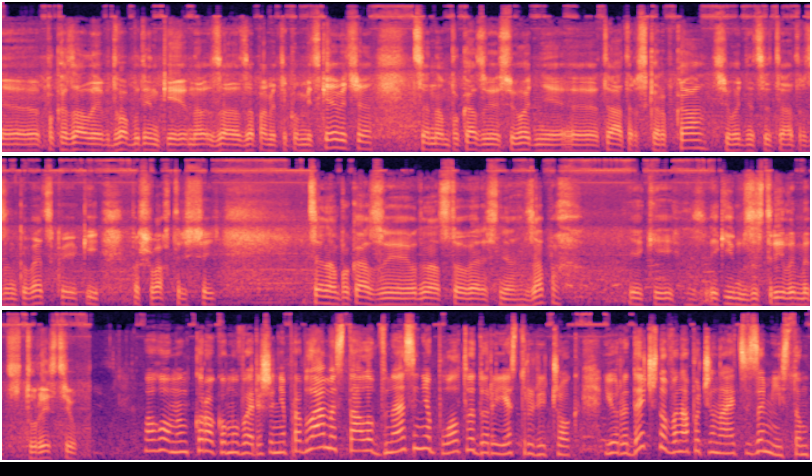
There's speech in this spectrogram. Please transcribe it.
е, показали два будинки за, за пам'ятником Міцкевича. Це нам показує сьогодні е, театр Скарбка. Сьогодні це театр Занковецького, який по швах тріщить. Це нам показує 11 вересня запах, який, яким зустріли ми туристів. Вагомим кроком у вирішенні проблеми стало б внесення Полтви до реєстру річок. Юридично вона починається за містом.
